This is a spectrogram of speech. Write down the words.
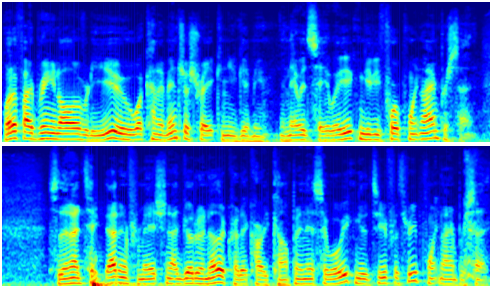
What if I bring it all over to you? What kind of interest rate can you give me? And they would say, well, you can give you four point nine percent. So then I'd take that information, I'd go to another credit card company, and they say, well, we can give it to you for 3.9%.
